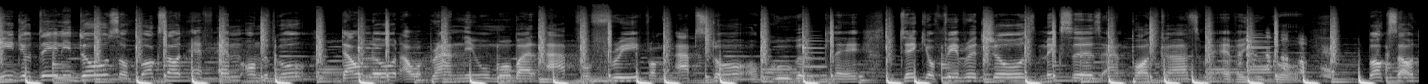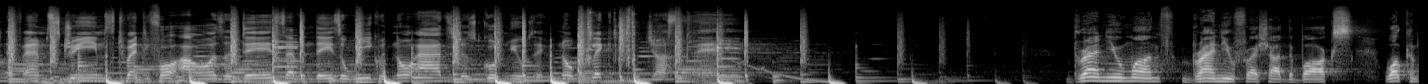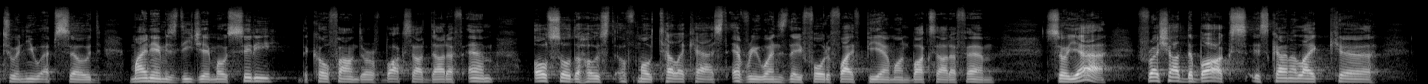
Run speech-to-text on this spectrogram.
Need your daily dose of Box Out FM on the go? Download our brand new mobile app for free from the App Store or Google Play take your favorite shows, mixes, and podcasts wherever you go. Box Out FM streams 24 hours a day, 7 days a week with no ads, just good music. No click, just play. Brand new month, brand new fresh out the box. Welcome to a new episode. My name is DJ Mo City, the co founder of BoxOut.fm, also the host of Mo Telecast every Wednesday, 4 to 5 p.m. on BoxOut.fm. So, yeah, Fresh Out the Box is kind of like uh,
